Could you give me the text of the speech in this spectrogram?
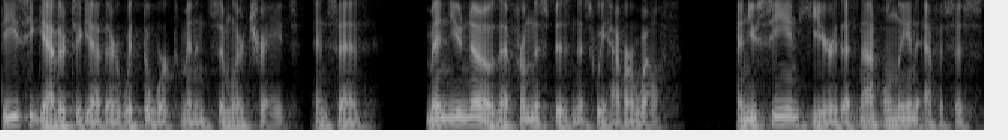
These he gathered together with the workmen in similar trades, and said, Men, you know that from this business we have our wealth. And you see and hear that not only in Ephesus,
